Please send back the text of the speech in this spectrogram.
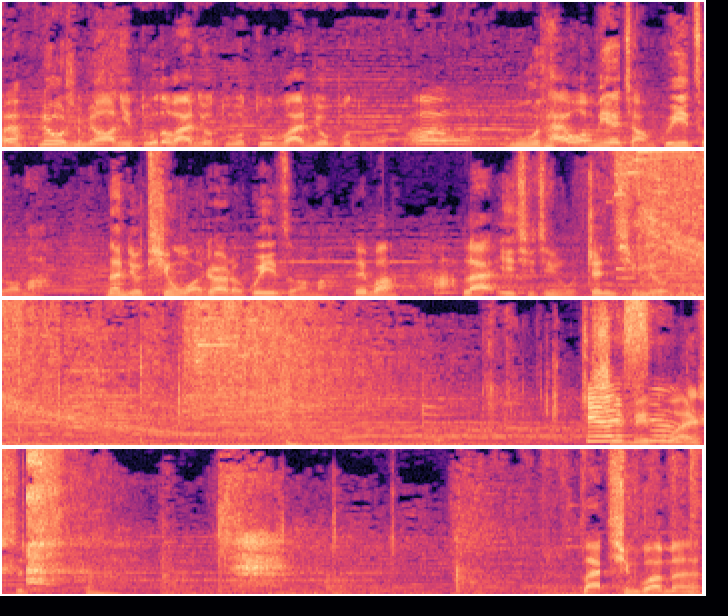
哎，六十秒，你读得完就读，读不完就不读。嗯，舞台我们也讲规则嘛，那你就听我这儿的规则嘛，对吧？好，来，一起进入真情六十秒。这没读完时。来，请关门。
